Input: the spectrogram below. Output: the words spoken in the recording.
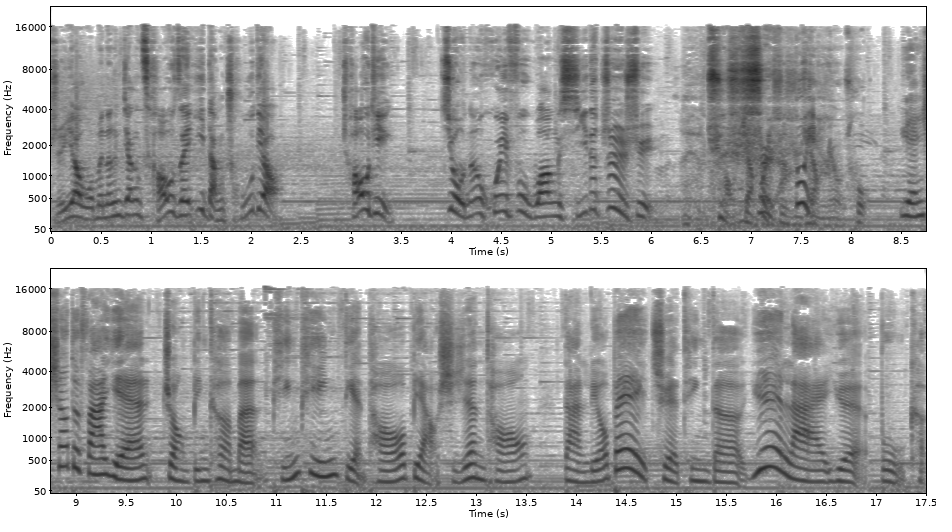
只要我们能将曹贼一党除掉，朝廷就能恢复往昔的秩序。哎呀，确实是这样，没有错。袁绍的发言，众宾客们频频点头表示认同，但刘备却听得越来越不可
